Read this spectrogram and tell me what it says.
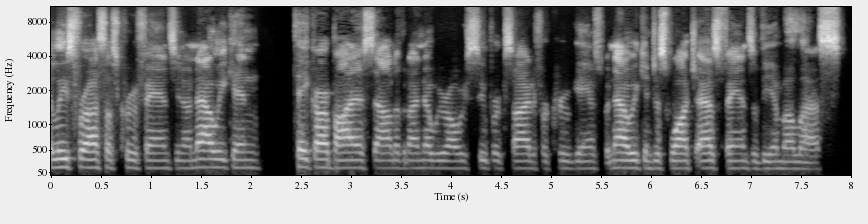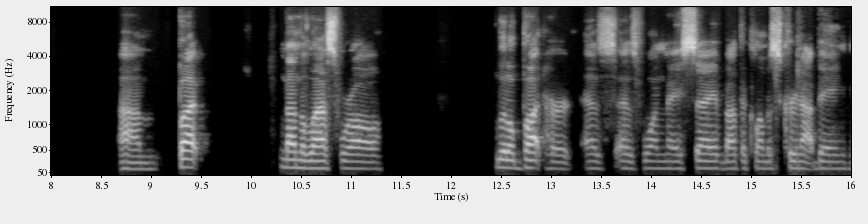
at least for us, us crew fans, you know, now we can take our bias out of it. I know we were always super excited for crew games, but now we can just watch as fans of the MLS. Um, but nonetheless, we're all little butt hurt, as as one may say, about the Columbus crew not being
